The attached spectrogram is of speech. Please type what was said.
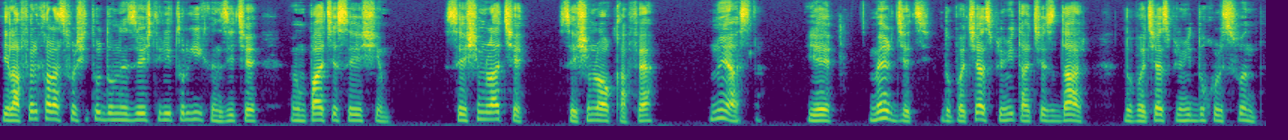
E la fel ca la sfârșitul dumnezeieștii liturghii când zice în pace să ieșim. Să ieșim la ce? Să ieșim la o cafea? Nu e asta. E mergeți după ce ați primit acest dar, după ce ați primit Duhul Sfânt.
